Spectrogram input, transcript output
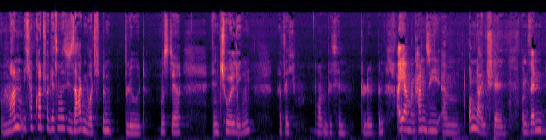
Mann, ich habe gerade vergessen, was ich sagen wollte. Ich bin blöd. Müsst ihr entschuldigen, dass ich ein bisschen blöd bin. Ah ja, man kann sie ähm, online stellen. Und wenn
